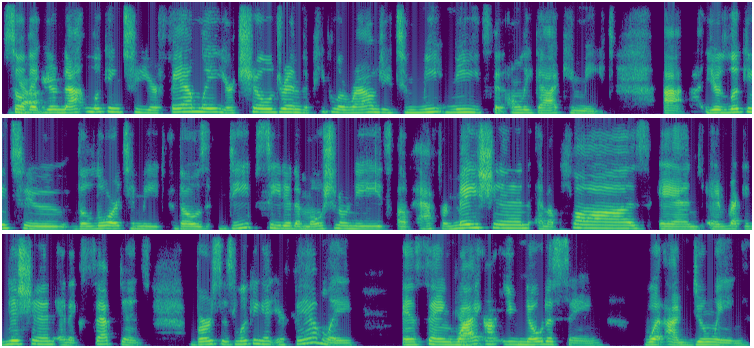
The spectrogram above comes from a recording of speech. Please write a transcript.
so yeah. that you're not looking to your family, your children, the people around you to meet needs that only God can meet. Uh, you're looking to the Lord to meet those deep seated emotional needs of affirmation and applause and, and recognition and acceptance versus looking at your family and saying, yeah. Why aren't you noticing? What I'm doing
